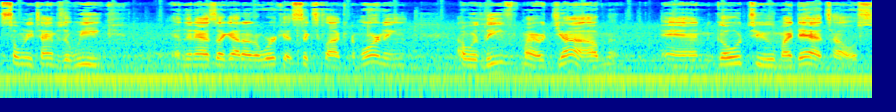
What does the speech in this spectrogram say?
so many times a week. And then as I got out of work at 6 o'clock in the morning, I would leave my job and go to my dad's house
